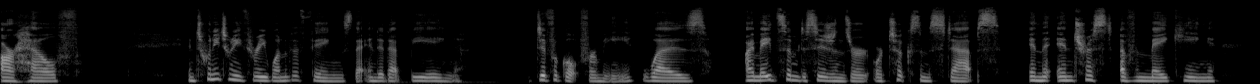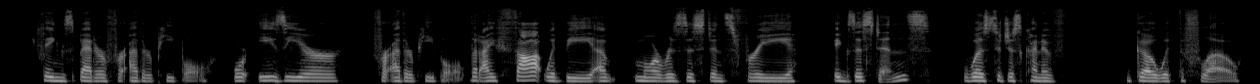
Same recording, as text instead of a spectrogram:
our health. In 2023, one of the things that ended up being difficult for me was I made some decisions or, or took some steps in the interest of making things better for other people or easier for other people that I thought would be a more resistance free existence was to just kind of go with the flow.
